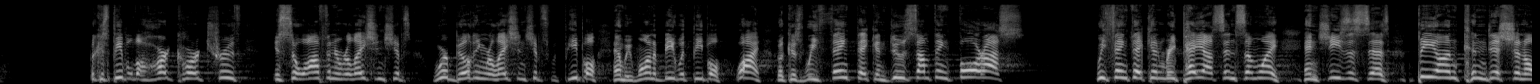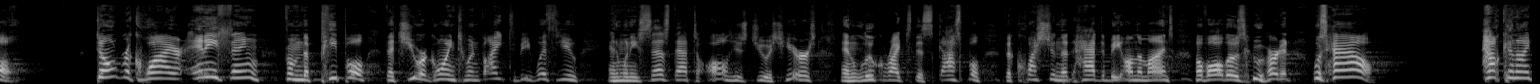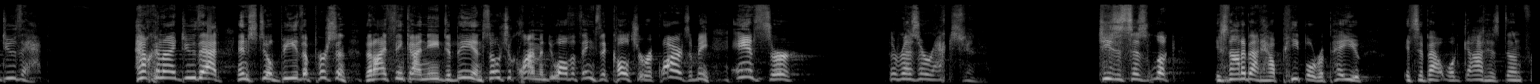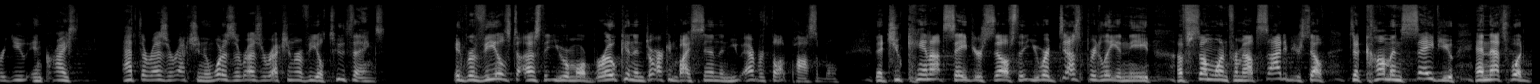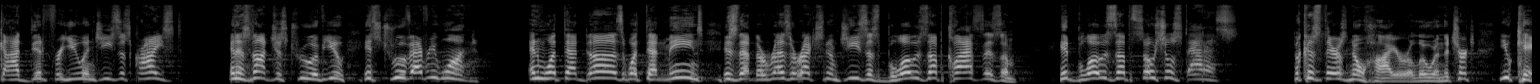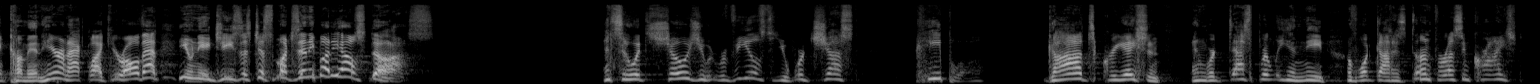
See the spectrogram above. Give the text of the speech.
Because people, the hard hardcore truth is so often in relationships, we're building relationships with people and we want to be with people. Why? Because we think they can do something for us. We think they can repay us in some way. And Jesus says, be unconditional. Don't require anything from the people that you are going to invite to be with you. And when he says that to all his Jewish hearers, and Luke writes this gospel, the question that had to be on the minds of all those who heard it was how? How can I do that? How can I do that and still be the person that I think I need to be and social climb and do all the things that culture requires of me? Answer the resurrection. Jesus says, Look, it's not about how people repay you, it's about what God has done for you in Christ at the resurrection. And what does the resurrection reveal? Two things. It reveals to us that you are more broken and darkened by sin than you ever thought possible, that you cannot save yourselves, that you are desperately in need of someone from outside of yourself to come and save you. And that's what God did for you in Jesus Christ. And it's not just true of you, it's true of everyone. And what that does, what that means, is that the resurrection of Jesus blows up classism, it blows up social status because there's no higher or lower in the church. You can't come in here and act like you're all that. You need Jesus just as much as anybody else does. And so it shows you, it reveals to you, we're just people, God's creation, and we're desperately in need of what God has done for us in Christ.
